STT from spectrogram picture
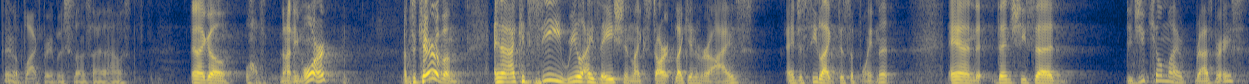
There are no blackberry bushes on the side of the house. And I go, Well, not anymore. I took care of them. And I could see realization like start like in her eyes and just see like disappointment. And then she said, Did you kill my raspberries?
